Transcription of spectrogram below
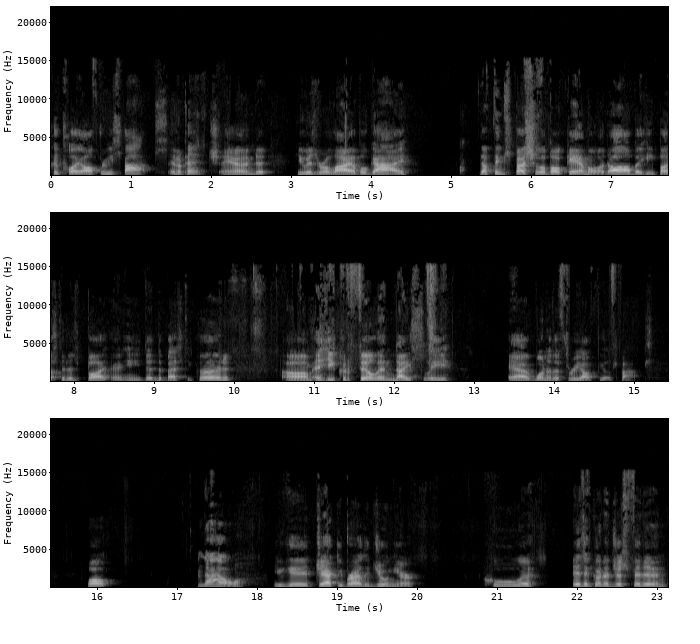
could play all three spots in a pinch. And he was a reliable guy. Nothing special about Gamel at all, but he busted his butt and he did the best he could um, and he could fill in nicely at one of the three outfield spots. Well, now you get Jackie Bradley Jr., who isn't going to just fit in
